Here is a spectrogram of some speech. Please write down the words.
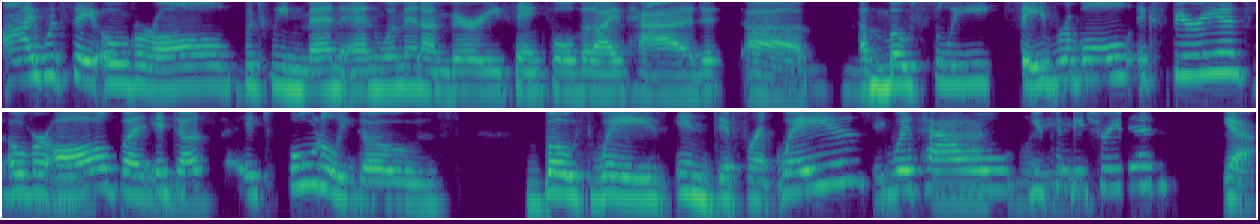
I would say overall between men and women, I'm very thankful that I've had uh, a mm-hmm. mostly favorable experience mm-hmm. overall. But it mm-hmm. does it totally goes both ways in different ways exactly. with how you can be treated. Yeah.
